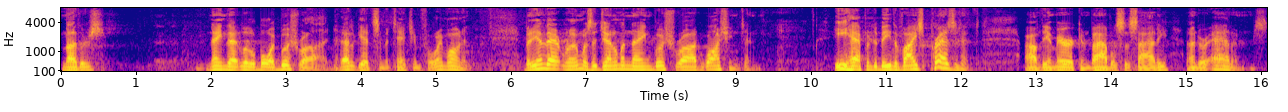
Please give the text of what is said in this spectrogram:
mothers. Name that little boy Bushrod. That'll get some attention for him, won't it? But in that room was a gentleman named Bushrod Washington. He happened to be the vice president of the American Bible Society under Adams.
